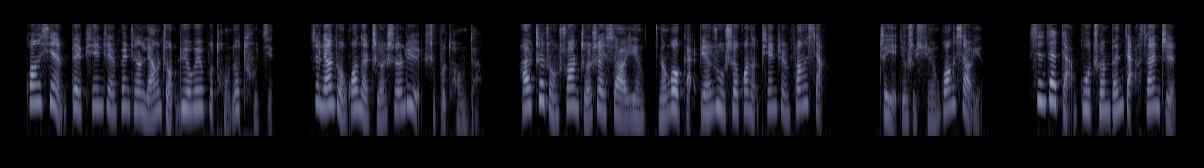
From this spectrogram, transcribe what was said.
光线被偏振分成两种略微不同的途径，这两种光的折射率是不同的。而这种双折射效应能够改变入射光的偏振方向，这也就是旋光效应。现在胆固醇苯甲酸酯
